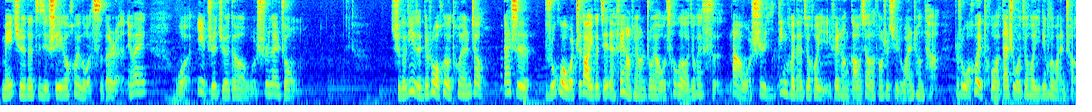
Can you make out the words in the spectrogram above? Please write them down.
没觉得自己是一个会裸辞的人，因为我一直觉得我是那种，举个例子，比如说我会有拖延症，但是如果我知道一个节点非常非常重要，我错过了我就会死，那我是一定会在最后以非常高效的方式去完成它，就是我会拖，但是我最后一定会完成，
